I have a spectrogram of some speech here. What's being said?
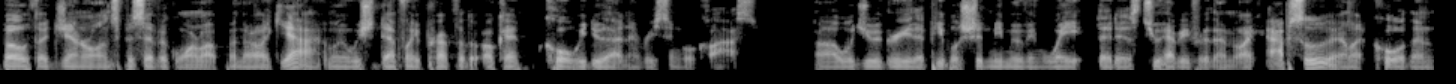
both a general and specific warm up. And they're like, yeah, I mean, we should definitely prep for the. Okay, cool. We do that in every single class. Uh, would you agree that people shouldn't be moving weight that is too heavy for them? Like, absolutely. I'm like, cool. Then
